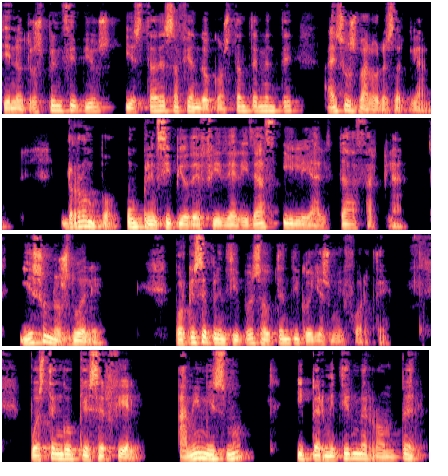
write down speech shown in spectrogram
tiene otros principios y está desafiando constantemente a esos valores del clan. Rompo un principio de fidelidad y lealtad al clan. Y eso nos duele, porque ese principio es auténtico y es muy fuerte. Pues tengo que ser fiel a mí mismo y permitirme romper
